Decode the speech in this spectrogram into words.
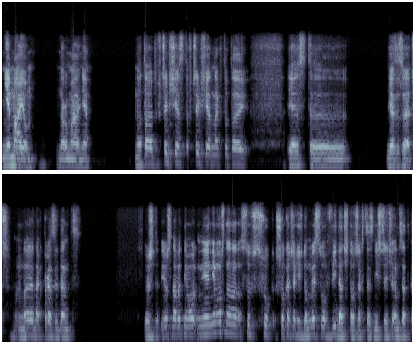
nie mają normalnie. No to w czymś jest, w czymś jednak tutaj jest, e, jest rzecz. No jednak prezydent już, już nawet nie, nie, nie można szukać jakichś domysłów. Widać to, że chce zniszczyć MZK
